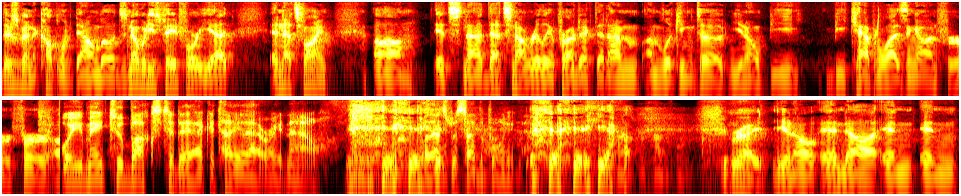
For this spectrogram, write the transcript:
there's been a couple of downloads. Nobody's paid for it yet, and that's fine. Um, it's not that's not really a project that I'm I'm looking to you know be be capitalizing on for for. Uh, well, you made two bucks today. I could tell you that right now. well, that's beside the point. yeah. Right, you know, and uh, and and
